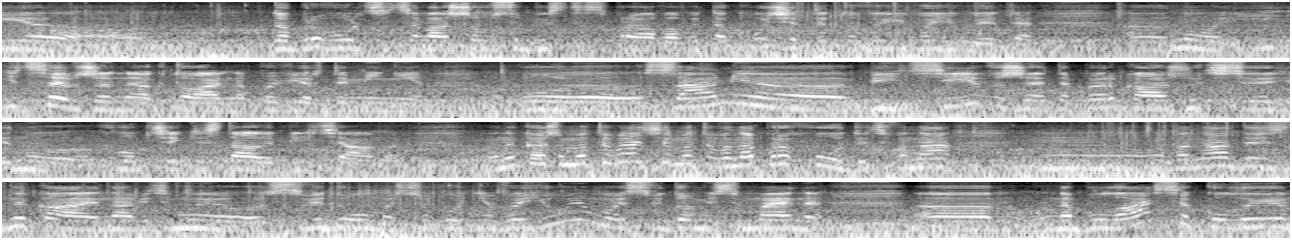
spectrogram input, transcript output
І добровольці це ваша особиста справа. Ви так хочете, то ви і воюєте. Е, Ну і, це вже не актуально, повірте мені. Бо е, самі е, бійці вже тепер кажуть, ну хлопці, які стали бійцями, вони кажуть, мотивація мотив- вона проходить, вона, вона десь зникає. Навіть ми свідомо сьогодні воюємо, і свідомість в мене набулася, коли.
